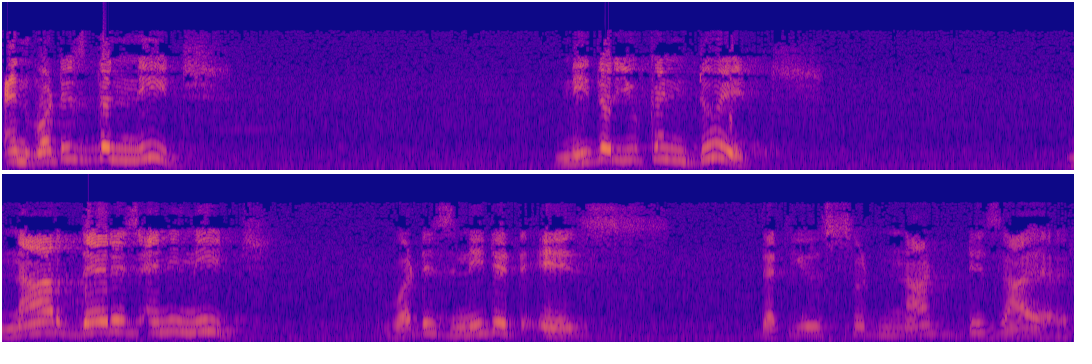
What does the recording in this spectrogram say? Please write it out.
And what is the need? Neither you can do it, nor there is any need. What is needed is that you should not desire,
